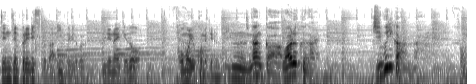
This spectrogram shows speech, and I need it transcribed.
全然プレイリストがインタビューとか入れないけど思いを込めてるっていううん、う感じ、ん、なんか悪くない。ジブリ感あんな。そうね。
